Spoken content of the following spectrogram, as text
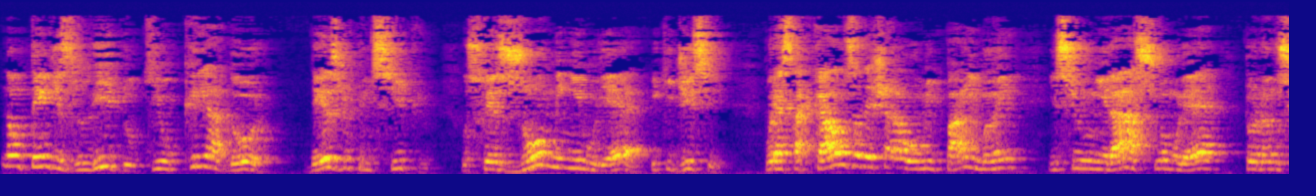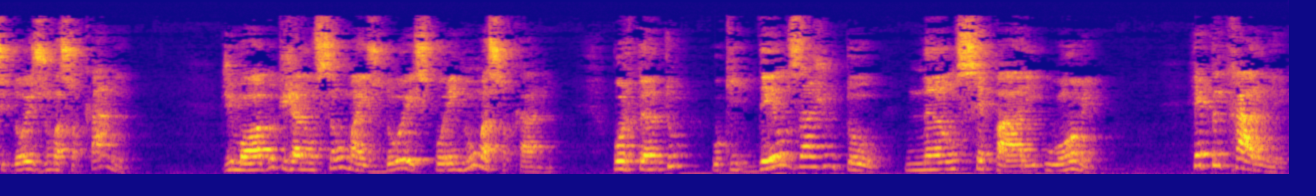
Não tendes lido que o Criador, desde o princípio, os fez homem e mulher, e que disse: Por esta causa deixará o homem pai e mãe, e se unirá à sua mulher, tornando-se dois uma só carne? De modo que já não são mais dois, porém uma só carne. Portanto, o que Deus ajuntou, não separe o homem. Replicaram-lhe:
